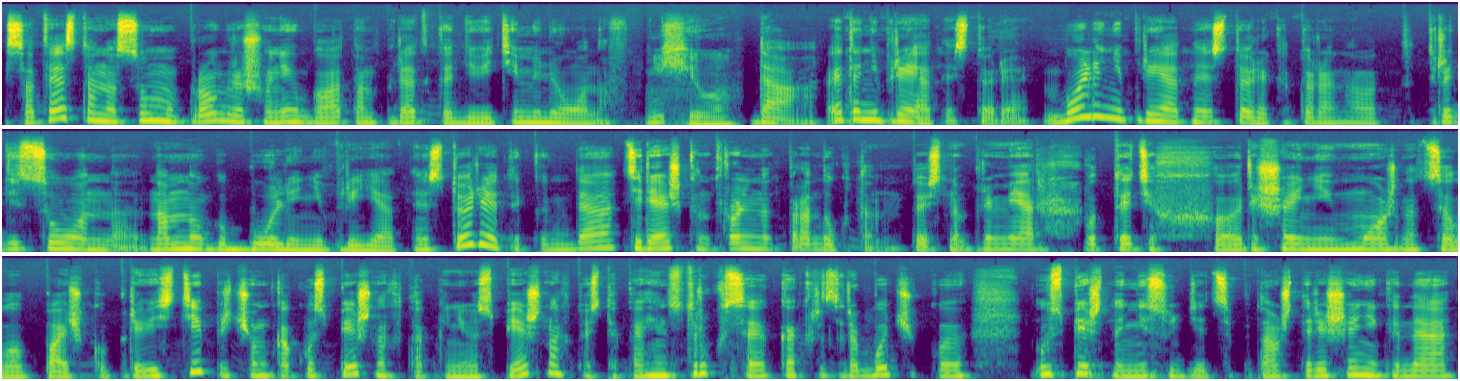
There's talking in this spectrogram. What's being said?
Соответственно, сумма проигрыша у них была там порядка 9 миллионов. Нехило. Да, это неприятная история. Более неприятная история, которая она вот, традиционно намного более неприятная история, это когда теряешь контроль над продуктом. То есть, например, вот этих решений можно целую пачку привести, причем как успешных, так и неуспешных. То есть такая инструкция, как разработчику успешно не судиться, потому что решений, когда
